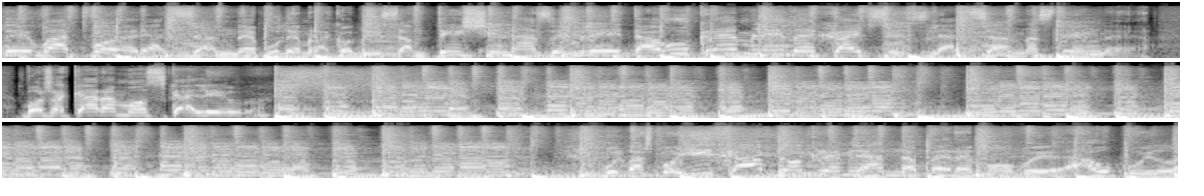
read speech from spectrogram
дива творяться. Не буде мракобісам тиші на землі, та у Кремлі нехай всі зляться настигне. Божа кара москалів. Бульбаш поїхав до Кремля на перемови, а у пуйла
